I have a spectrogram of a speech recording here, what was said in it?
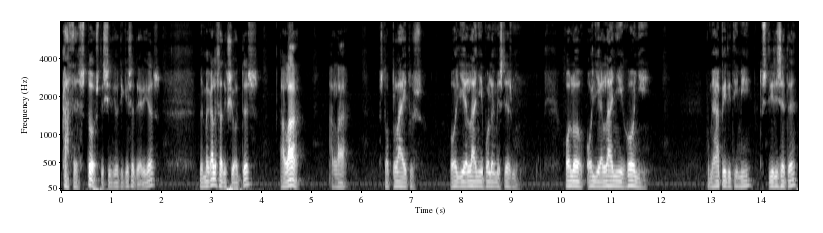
καθεστώς της ιδιωτικής εταιρείας με μεγάλες αδειξιότητες αλλά, αλλά στο πλάι τους όλοι οι Ελλάνοι οι πολεμιστές μου όλο όλοι οι Ελλάνοι οι γόνοι που με άπειρη τιμή τους στηρίζετε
